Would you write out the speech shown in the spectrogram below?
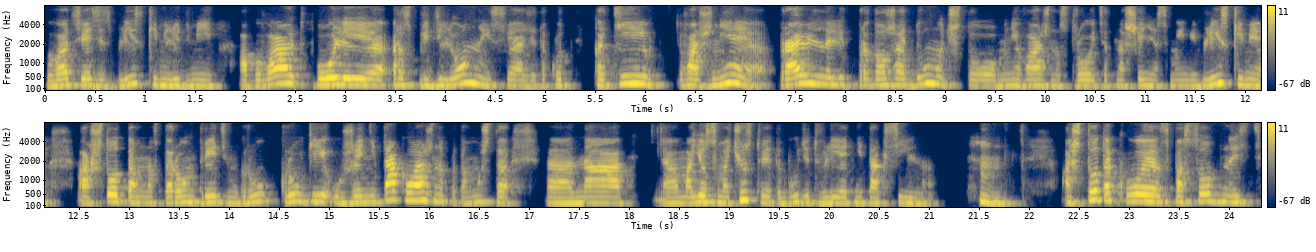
Бывают связи с близкими людьми, а бывают более распределенные связи. Так вот, какие важнее? Правильно ли продолжать думать, что мне важно строить отношения с моими близкими, а что там на втором, третьем круге уже не так важно, потому что э, на э, мое самочувствие это будет влиять не так сильно. Хм. А что такое способность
